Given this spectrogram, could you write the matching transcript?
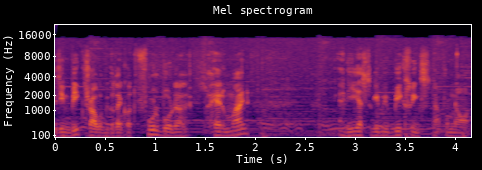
He's in big trouble because I got full board ahead of mine. And he has to give me big swings now from now on.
